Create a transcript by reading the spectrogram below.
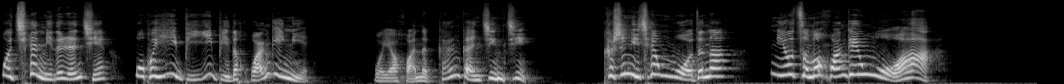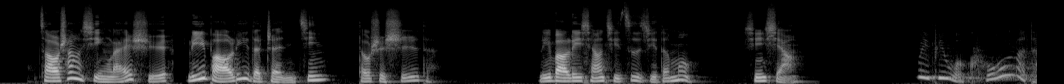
我欠你的人情，我会一笔一笔的还给你，我要还的干干净净。可是你欠我的呢？你又怎么还给我啊？”早上醒来时，李宝莉的枕巾都是湿的。李宝莉想起自己的梦，心想：未必我哭了的。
